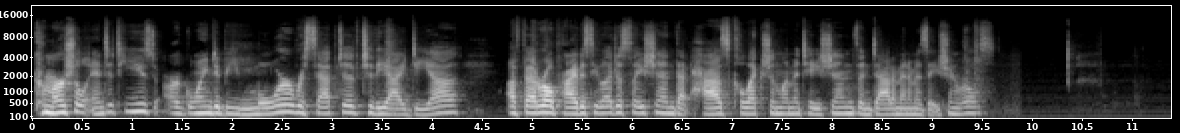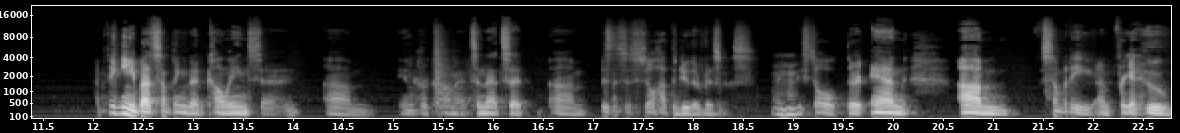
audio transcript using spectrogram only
commercial entities are going to be more receptive to the idea of federal privacy legislation that has collection limitations and data minimization rules? I'm thinking about something that Colleen said um, in her comments, and that's that um, businesses still have to do their business. right? They still, they're, and um, somebody, I forget who,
